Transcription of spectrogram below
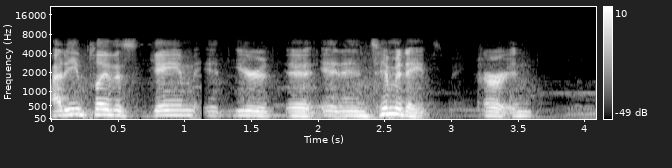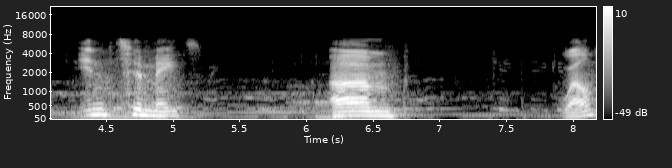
How do you play this game? It it, it intimidates me or in, intimates me. Um. Well,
